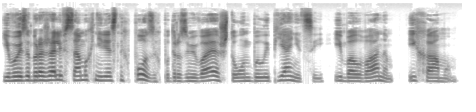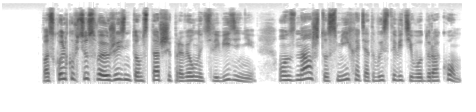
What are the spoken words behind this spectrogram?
Его изображали в самых нелестных позах, подразумевая, что он был и пьяницей, и болваном, и хамом. Поскольку всю свою жизнь Том-старший провел на телевидении, он знал, что СМИ хотят выставить его дураком,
